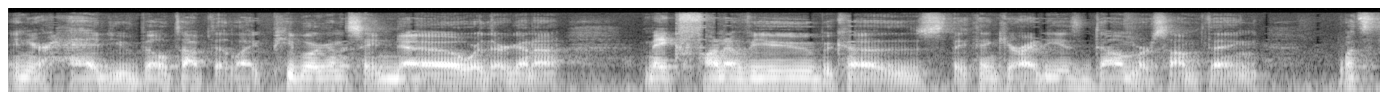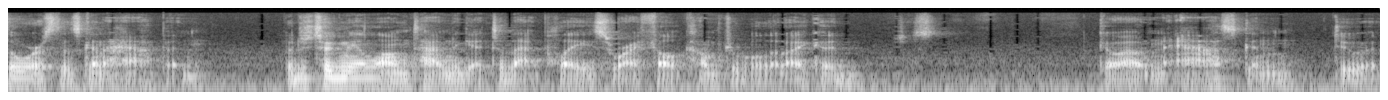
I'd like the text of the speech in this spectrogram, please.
in your head you've built up that like people are going to say no or they're going to make fun of you because they think your idea is dumb or something. What's the worst that's going to happen? But it took me a long time to get to that place where I felt comfortable that I could go out and ask and do it.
